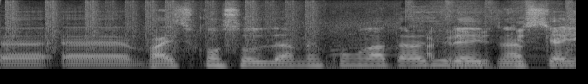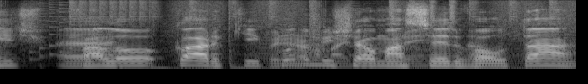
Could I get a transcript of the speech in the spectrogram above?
é, é, vai se consolidar mesmo como lateral Acredito direito, né? que Porque a sim. gente É. falou, claro, que Ele quando o Michel na frente, Macedo né? voltar,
